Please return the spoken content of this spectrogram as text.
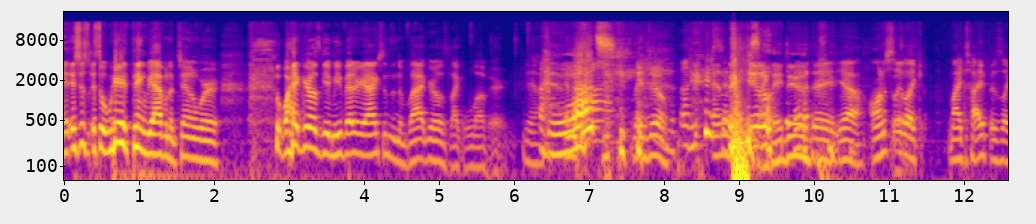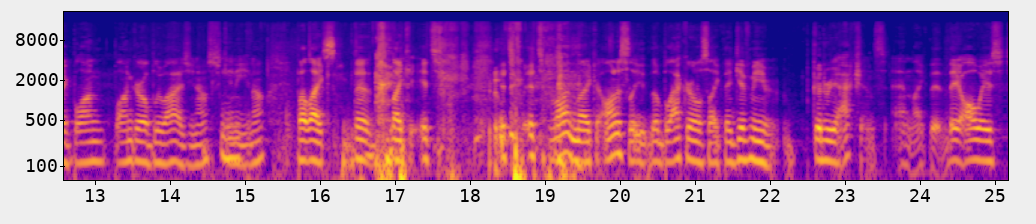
It's just it's a weird thing we have on the channel where white girls give me better reactions and the black girls like love Eric. Yeah, What? they do. Oh, and And- He's like, they do. They, yeah, honestly, like my type is like blonde, blonde girl, blue eyes. You know, skinny. Mm-hmm. You know, but like the like it's it's it's fun. Like honestly, the black girls like they give me good reactions, and like they, they always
